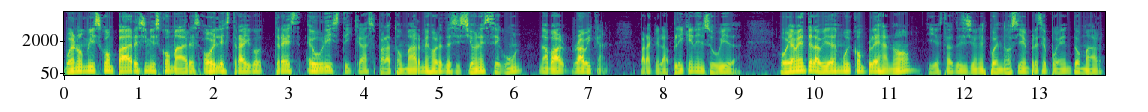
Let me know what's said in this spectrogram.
Bueno, mis compadres y mis comadres, hoy les traigo tres heurísticas para tomar mejores decisiones según Naval Ravikant, para que lo apliquen en su vida. Obviamente la vida es muy compleja, ¿no? Y estas decisiones pues no siempre se pueden tomar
